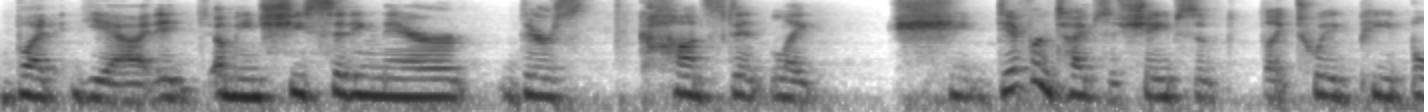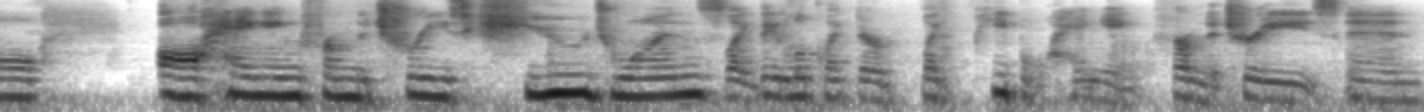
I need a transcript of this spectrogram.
but yeah, it. I mean, she's sitting there. There's constant like she different types of shapes of like twig people all hanging from the trees huge ones like they look like they're like people hanging from the trees and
